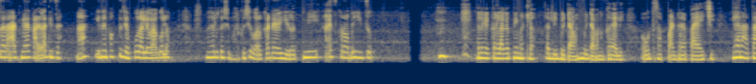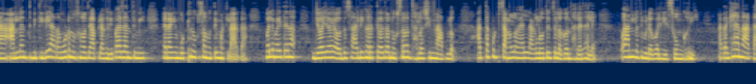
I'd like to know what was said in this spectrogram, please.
सर आठ वेळा काढला तिचा हा? इथे फक्त तुझ्या आले वागवलं. म्हणाल कशी भरकशी वरकाट आहे ही रत्नी. कायच करावं हिचं? मला काय करावं लागत नाही म्हटलं. चालली बेटावून बेटावून करायला अहो तसा पांढऱ्या पायाची. ह्या ना आता आणलं तुम्ही तिला. आता मोठं नुकसान होते आपल्या घरी पाहिजे ना तुम्ही. ह्या ना मोठं नुकसान होते म्हटलं आता. मला माहिती आहे ना जेव्हा जेव्हा अवधस आली घरात तेव्हा नुकसानच झालं असेल ना आपलं. आता कुठं चांगलं व्हायला लागलं होतं तिचं लग्न झालं झालं आणलं तुम्ही डबल हे सोंग घरी. आता घ्या ना आता.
